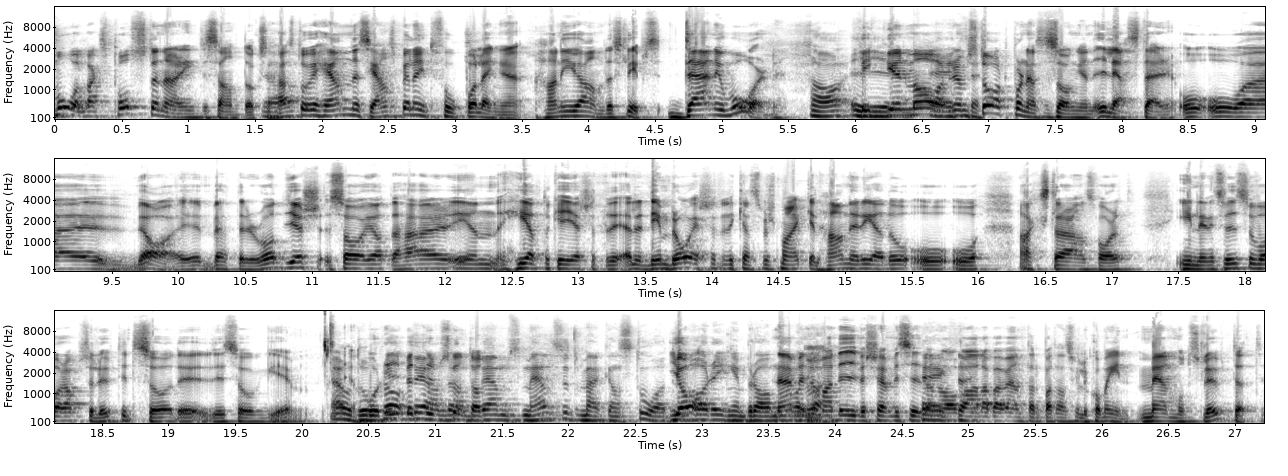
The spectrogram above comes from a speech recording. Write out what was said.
Målvaktsposten är intressant också. Här står ju Hennessy, han spelar inte fotboll längre. Han är ju andra slips. Danny Ward Ja, i- fick ju en mardrömsstart på den här säsongen i Leicester. Och, och eh, ja, vet du, Rodgers sa ju att det här är en helt okej ersättare, eller det är en bra ersättare till Kasper Schmeichel. Han är redo och, och axlar ansvaret. Inledningsvis så var det absolut inte så. Det, det såg eh, Ja, och då horribelt ut stundtals. vem som helst de här kan stå. Du Ja, har ingen bra Nej men de målvakt. hade Iversen vid sidan av Exakt. alla bara väntade på att han skulle komma in. Men mot slutet,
